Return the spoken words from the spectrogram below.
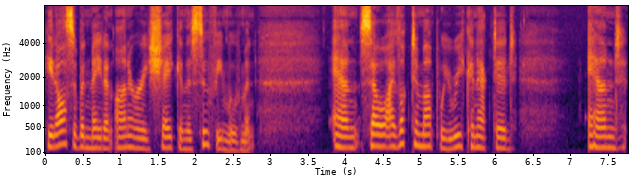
He'd also been made an honorary sheikh in the Sufi movement. And so I looked him up, we reconnected, and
